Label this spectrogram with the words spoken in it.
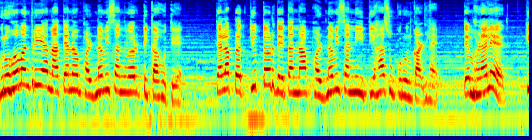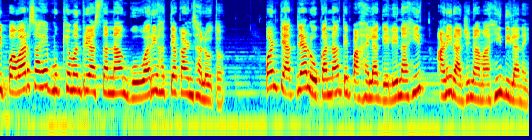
गृहमंत्री या नात्यानं फडणवीसांवर टीका होतीये. त्याला प्रत्युत्तर देताना फडणवीसांनी इतिहास उकरून काढलाय. ते म्हणाले आहेत की पवार साहेब मुख्यमंत्री असताना गोवारी हत्याकांड झालं होतं. पण त्यातल्या लोकांना ते पाहायला गेले नाहीत आणि राजीनामाही दिला नाही.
